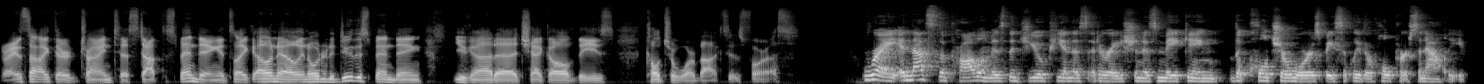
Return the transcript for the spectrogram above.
Right? It's not like they're trying to stop the spending. It's like, oh no, in order to do the spending, you gotta check all of these culture war boxes for us. Right. And that's the problem is the GOP in this iteration is making the culture wars basically their whole personality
